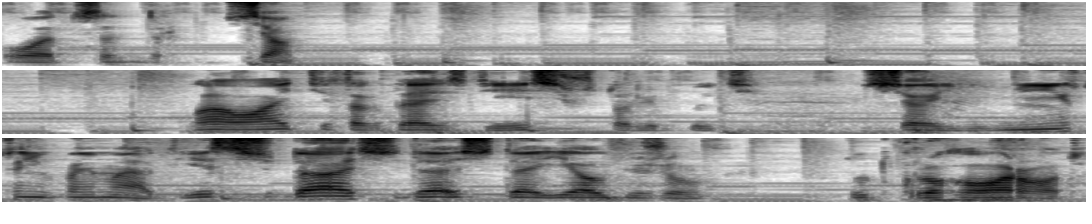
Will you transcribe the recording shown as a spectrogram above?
Вот центр. Все. Давайте тогда здесь что ли быть. Все, мне никто не поймает. Если сюда, сюда, сюда, я убежу. Тут круговорот.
